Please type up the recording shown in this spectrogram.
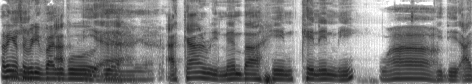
I think that's a really uh, valuable. yeah. yeah, yeah. I can't remember him caning me. Wow. He did. I,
